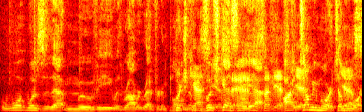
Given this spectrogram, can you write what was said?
what was that movie with Robert Redford and Paul? Butch Cassidy. Butch Cassidy. Yeah. All right, tell me more. Tell me more.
